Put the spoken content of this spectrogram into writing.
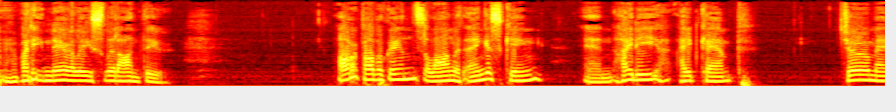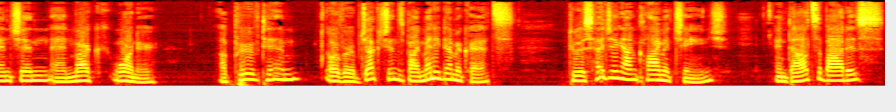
but he narrowly slid on through. All Republicans, along with Angus King and Heidi Heitkamp, Joe Manchin, and Mark Warner, approved him over objections by many Democrats to his hedging on climate change and doubts about his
